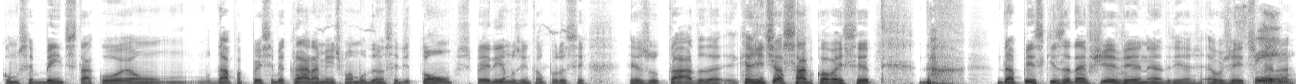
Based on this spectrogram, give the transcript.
como você bem destacou, é um, dá para perceber claramente uma mudança de tom. Esperemos então por esse resultado, da, que a gente já sabe qual vai ser, da, da pesquisa da FGV, né, Adria? É o jeito Sim. de esperar.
